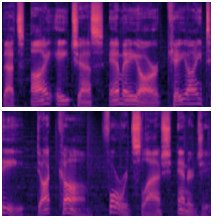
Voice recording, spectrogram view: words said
That's ihsmarkit.com forward slash energy.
